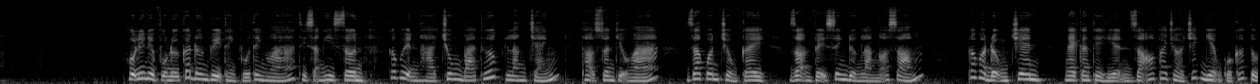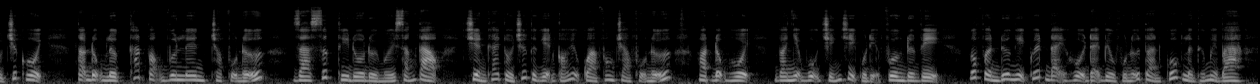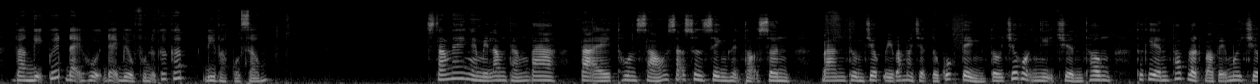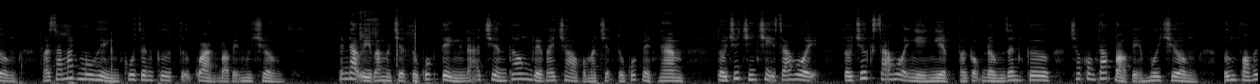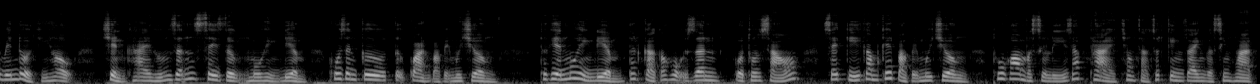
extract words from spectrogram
Hội Liên hiệp Phụ nữ các đơn vị thành phố Thanh Hóa, thị xã Nghi Sơn, các huyện Hà Trung, Bá Thước, Lang Chánh, Thọ Xuân, Thiệu Hóa, gia quân trồng cây, dọn vệ sinh đường làng ngõ xóm, các hoạt động trên ngày càng thể hiện rõ vai trò trách nhiệm của các tổ chức hội, tạo động lực khát vọng vươn lên cho phụ nữ, ra sức thi đua đổi mới sáng tạo, triển khai tổ chức thực hiện có hiệu quả phong trào phụ nữ, hoạt động hội và nhiệm vụ chính trị của địa phương đơn vị, góp phần đưa nghị quyết Đại hội đại biểu phụ nữ toàn quốc lần thứ 13 và nghị quyết Đại hội đại biểu phụ nữ các cấp đi vào cuộc sống. Sáng nay ngày 15 tháng 3, tại thôn 6 xã Xuân Sinh, huyện Thọ Xuân, Ban Thường trực Ủy ban Mặt trận Tổ quốc tỉnh tổ chức hội nghị truyền thông thực hiện pháp luật bảo vệ môi trường và ra mắt mô hình khu dân cư tự quản bảo vệ môi trường. Lãnh đạo Ủy ban Mặt trận Tổ quốc tỉnh đã truyền thông về vai trò của Mặt trận Tổ quốc Việt Nam, tổ chức chính trị xã hội, tổ chức xã hội nghề nghiệp và cộng đồng dân cư trong công tác bảo vệ môi trường, ứng phó với biến đổi khí hậu, triển khai hướng dẫn xây dựng mô hình điểm khu dân cư tự quản bảo vệ môi trường – Thực hiện mô hình điểm, tất cả các hộ dân của thôn 6 sẽ ký cam kết bảo vệ môi trường, thu gom và xử lý rác thải trong sản xuất kinh doanh và sinh hoạt,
